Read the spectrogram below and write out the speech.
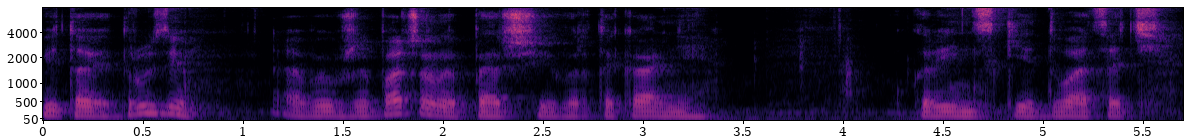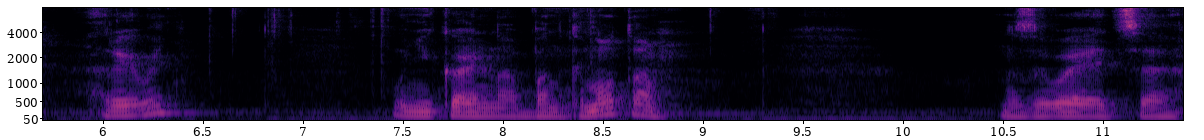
Вітаю, друзі! Ви вже бачили перші вертикальні українські 20 гривень. Унікальна банкнота. Називається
